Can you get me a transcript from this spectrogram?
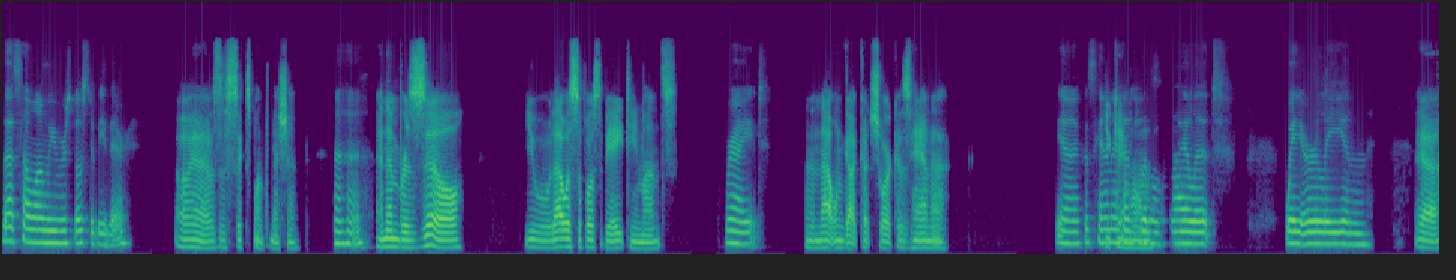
that's how long we were supposed to be there Oh yeah, it was a six month mission. uh-huh And then Brazil, you that was supposed to be 18 months. right And then that one got cut short because Hannah. yeah because hannah had home. little violet way early and Yeah.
